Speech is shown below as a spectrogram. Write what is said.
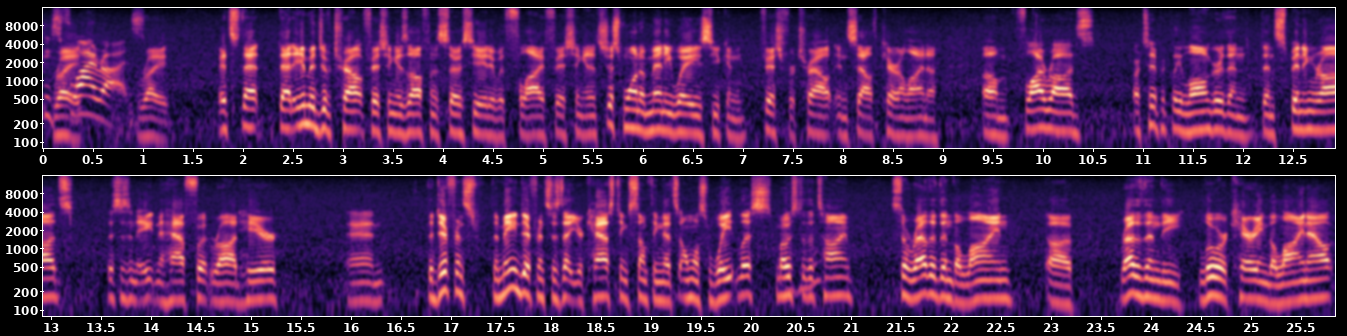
These Right. fly rods. right. It's that, that image of trout fishing is often associated with fly fishing, and it's just one of many ways you can fish for trout in South Carolina. Um, fly rods are typically longer than, than spinning rods. This is an eight and a half foot rod here. And the difference, the main difference is that you're casting something that's almost weightless most of the time. So rather than the line, uh, rather than the lure carrying the line out,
